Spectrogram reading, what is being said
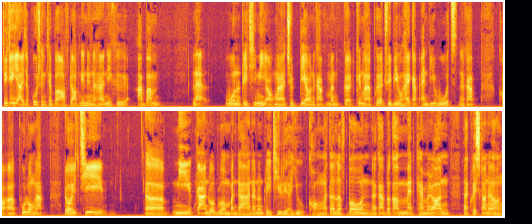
จริงๆ อยากจะพูดถึง Temple of Dog นิดนึงนะฮะ นี่คืออัลบั้มและ วงดนตรีที่มีออกมาชุดเดียวนะครับ มันเกิดขึ้นมาเพื่อทริบิวให้กับแอนดี้วูดส์นะครับผู้ล่วงลับ โดยที่มีการรวบรวมบรรดานักดนตรีที่เหลืออยู่ของ Mother Love Bone นะครับ แล้วก็ Matt Cameron และ Chris Cornell ของ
